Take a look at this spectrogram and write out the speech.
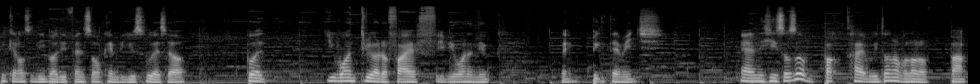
He can also debuff defense or can be useful as well. But you want 3 out of 5 if you want a nuke like big damage and he's also a bug type, we don't have a lot of bug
